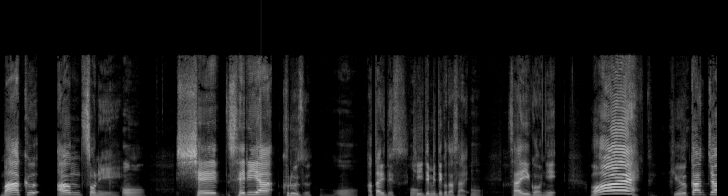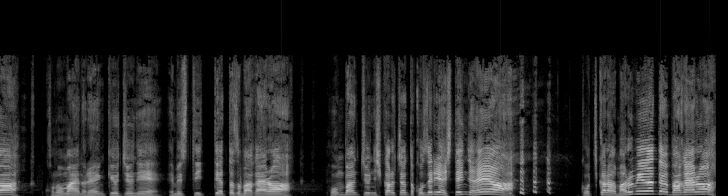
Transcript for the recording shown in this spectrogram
マーク・アンソニー、シェ、セリア・クルーズあたりです。聞いてみてください。最後に、おーい!休館長!この前の連休中に MST 行ってやったぞバカ野郎!本番中にヒカルちゃんと小競り合いしてんじゃねえよ! こっちからは丸見えなんだよバカ野郎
